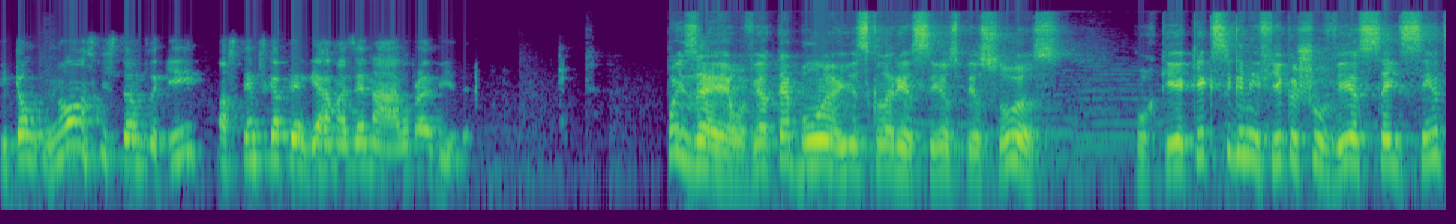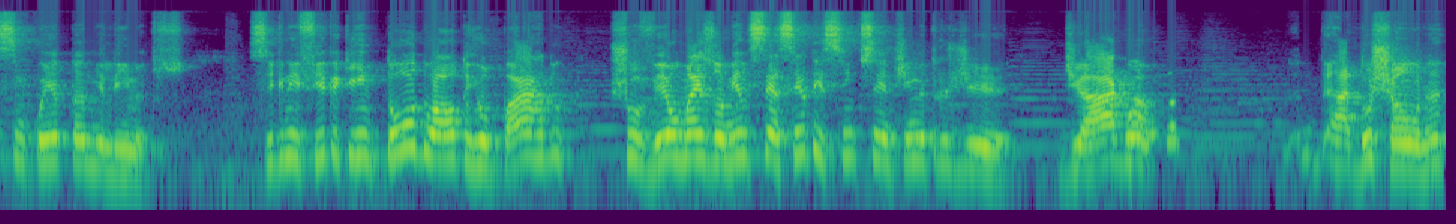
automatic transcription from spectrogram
Então, nós que estamos aqui, nós temos que aprender a armazenar água para a vida. Pois é, Elvio, é até bom aí esclarecer as pessoas, porque o que, que significa chover 650 milímetros? Significa que em todo o Alto Rio Pardo choveu mais ou menos 65 centímetros de, de água do chão, né?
